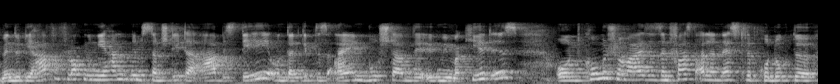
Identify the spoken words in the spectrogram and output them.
wenn du die Haferflocken in die Hand nimmst, dann steht da A bis D und dann gibt es einen Buchstaben, der irgendwie markiert ist. Und komischerweise sind fast alle Nestle-Produkte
